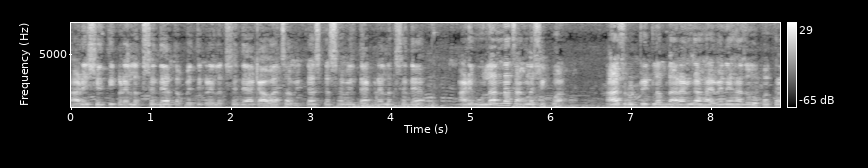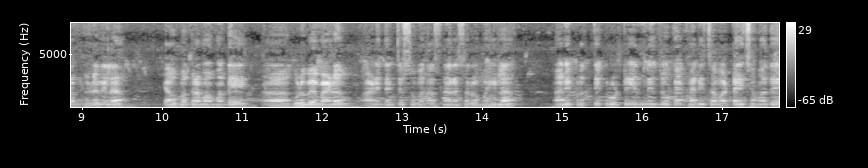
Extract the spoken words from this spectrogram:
आणि शेतीकडे लक्ष द्या तब्येतीकडे लक्ष द्या गावाचा विकास कसा होईल त्याकडे लक्ष द्या आणि मुलांना चांगलं शिकवा. आज रोटरी क्लब नारायणगाव हायवेने हा जो उपक्रम घडविला या उपक्रमामध्ये गुडबे मॅडम आणि त्यांच्यासोबत असणाऱ्या सर्व महिला आणि प्रत्येक रोटरी यांनी जो काय खारीचा वाटा याच्यामध्ये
